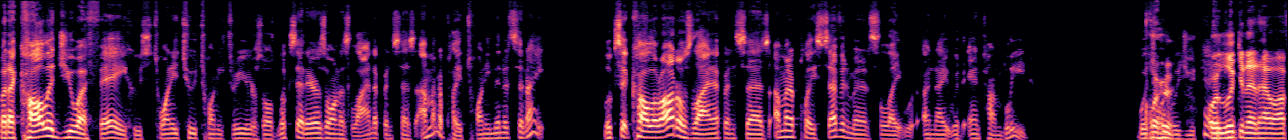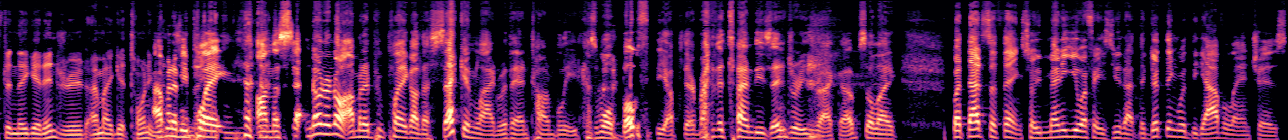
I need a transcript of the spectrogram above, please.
But a college UFA who's 22, 23 years old looks at Arizona's lineup and says, I'm going to play 20 minutes a night. Looks at Colorado's lineup and says, I'm going to play seven minutes a, night with Anton Blidh. Which or, one would you take? Or looking at how often they get injured, I might get 20 I'm going to be playing on the se- No, no, no. I'm going to be playing on the second line with Anton Blidh because we'll both be up there by the time these injuries rack up. So, like, but that's the thing. So, many UFAs do that. The good thing with the Avalanche is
